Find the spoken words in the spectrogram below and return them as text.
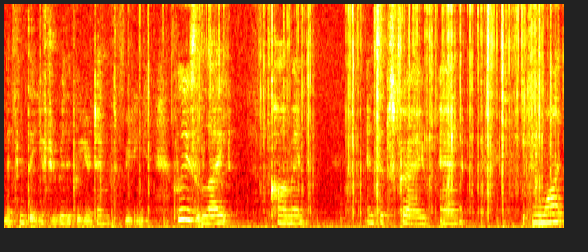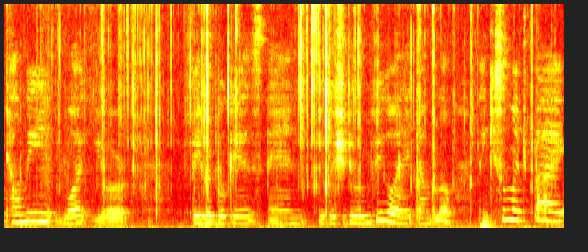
and I think that you should really put your time into reading it. Please like, comment, and subscribe. And if you want, tell me what your favorite book is, and if I should do a review on it down below. Thank you so much. Bye.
